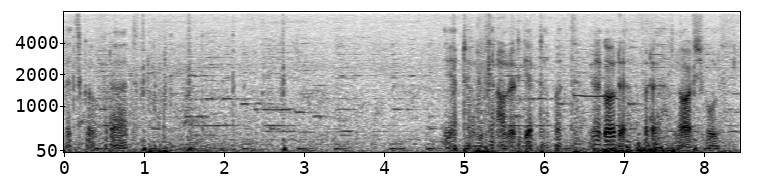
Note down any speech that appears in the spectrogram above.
Let's go for that. Yeah, we can already get but we'll go there for the large wolf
